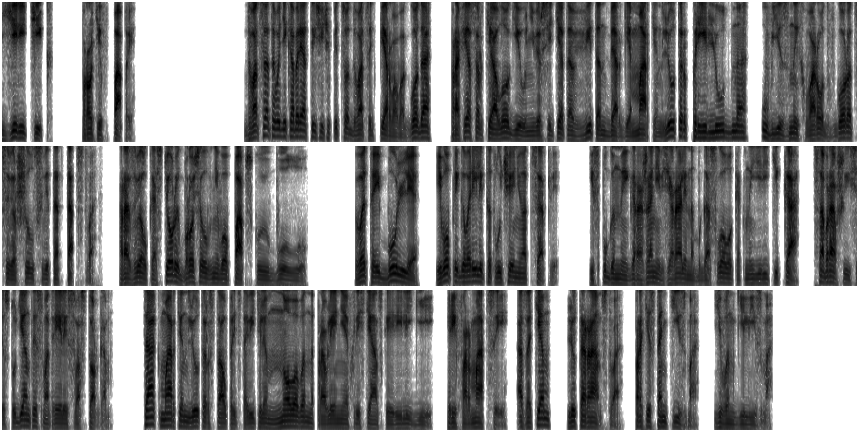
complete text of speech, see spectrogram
еретик против папы. 20 декабря 1521 года профессор теологии университета в Виттенберге Мартин Лютер прилюдно у въездных ворот в город совершил святотатство, развел костер и бросил в него папскую буллу. В этой булле его приговорили к отлучению от церкви. Испуганные горожане взирали на богослова как на еретика, собравшиеся студенты смотрели с восторгом. Так Мартин Лютер стал представителем нового направления в христианской религии реформации, а затем лютеранства, протестантизма, евангелизма.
